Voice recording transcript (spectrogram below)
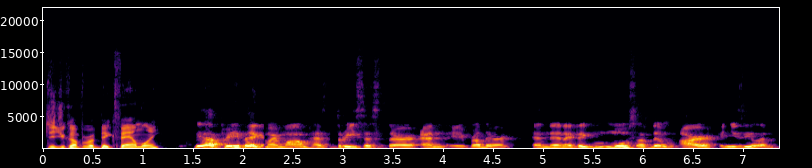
Did you come from a big family? Yeah, pretty big. My mom has three sister and a brother, and then I think most of them are in New Zealand,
